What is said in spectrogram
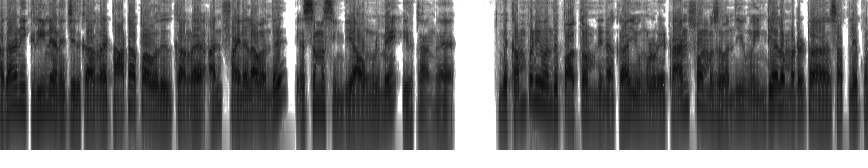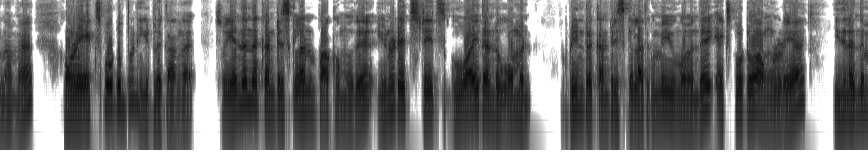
அதானி கிரீன் எனர்ஜி இருக்காங்க டாடா பவர் இருக்காங்க அண்ட் ஃபைனலா வந்து எஸ்எம்எஸ் இந்தியா அவங்களுமே இருக்காங்க. இந்த கம்பெனி வந்து பார்த்தோம் அப்படின்னாக்கா இவங்களுடைய டிரான்ஸ்ஃபார்மர்ஸ் வந்து இவங்க இந்தியாவில் மட்டும் சப்ளை பண்ணாமல் அவங்களோட எக்ஸ்போர்ட்டும் பண்ணிக்கிட்டு இருக்காங்க. ஸோ எந்தெந்த கண்ட்ரிஸ்க்கெல்லாம் பார்க்கும்போது United States Kuwait and Oman அப்படின்ற கண்ட்ரிஸ்க்கு எல்லாத்துக்குமே இவங்க வந்து எக்ஸ்போர்ட்டும் அவங்களுடைய இதுலேருந்து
